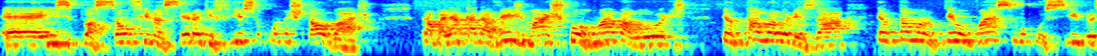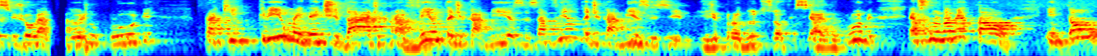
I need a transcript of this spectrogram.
é, em situação financeira difícil como está o Vasco. Trabalhar cada vez mais, formar valores, tentar valorizar, tentar manter o máximo possível esses jogadores no clube, para que crie uma identidade para a venda de camisas. A venda de camisas e de produtos oficiais do clube é fundamental. Então,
